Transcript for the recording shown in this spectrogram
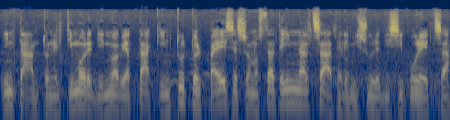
Intanto, nel timore di nuovi attacchi in tutto il paese sono state innalzate le misure di sicurezza.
